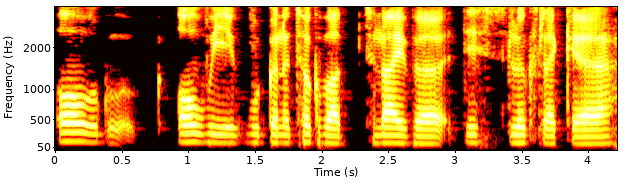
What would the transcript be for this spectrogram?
all all we were going to talk about tonight, but this looks like uh,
